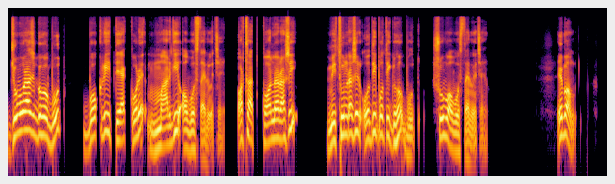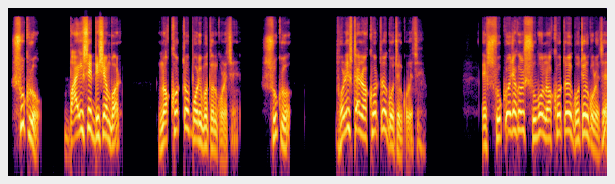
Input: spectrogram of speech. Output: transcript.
যুবরাজ গ্রহ বুধ বকরি ত্যাগ করে মার্গী অবস্থায় রয়েছে। অর্থাৎ কন্যা রাশি, মিথুন রাশির অধিপতি গ্রহ বুধ শুভ অবস্থায় রয়েছে। এবং শুক্র বাইশে ডিসেম্বর নক্ষত্র পরিবর্তন করেছে। শুক্র ধনিষ্ঠা নক্ষত্র গোচর করেছে। শুক্র যখন শুভ নক্ষত্র গোচর করেছে,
